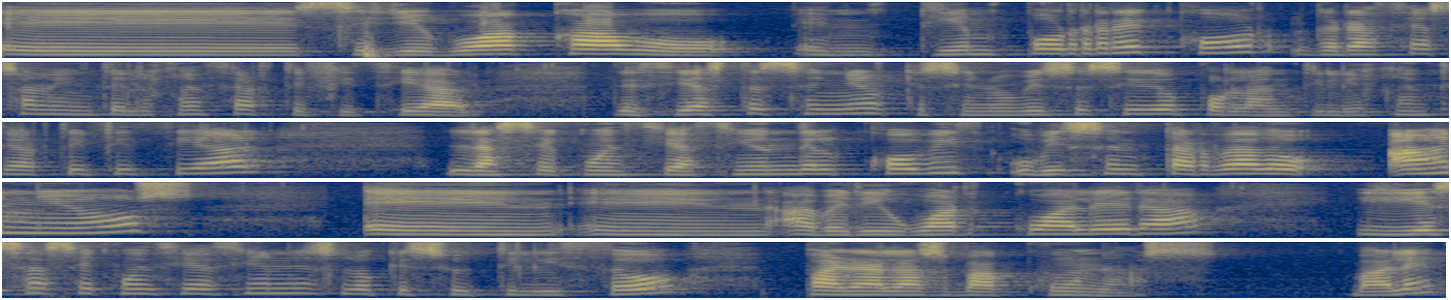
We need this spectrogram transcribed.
eh, se llevó a cabo en tiempo récord gracias a la inteligencia artificial. Decía este señor que si no hubiese sido por la inteligencia artificial, la secuenciación del COVID hubiesen tardado años en, averiguar cuál era y esa secuenciación es lo que se utilizó para las vacunas. ¿Vale?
